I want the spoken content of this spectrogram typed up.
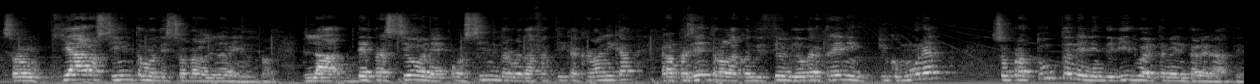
Sono un chiaro sintomo di sovrallenamento. La depressione o sindrome da fatica cronica rappresentano la condizione di overtraining più comune soprattutto negli individui altamente allenati.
